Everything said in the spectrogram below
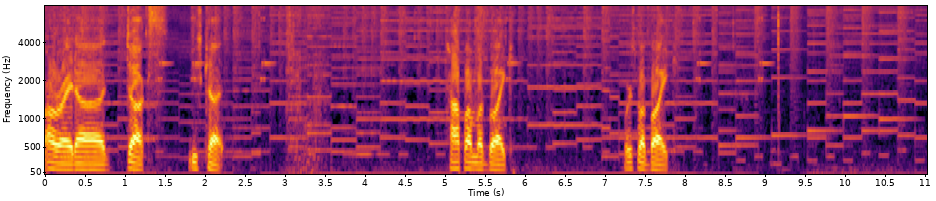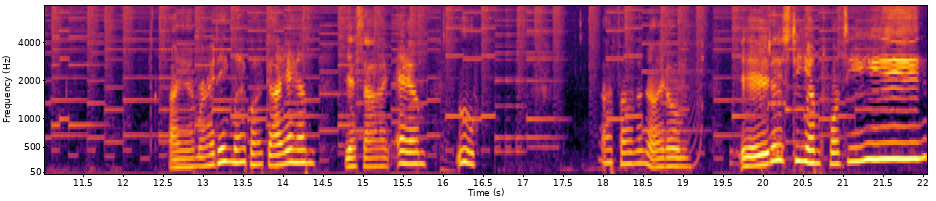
Alright, uh, ducks. Use cut. Hop on my bike. Where's my bike? I am riding my bike, I am. Yes, I am. Ooh. I found an item. It is TM20.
